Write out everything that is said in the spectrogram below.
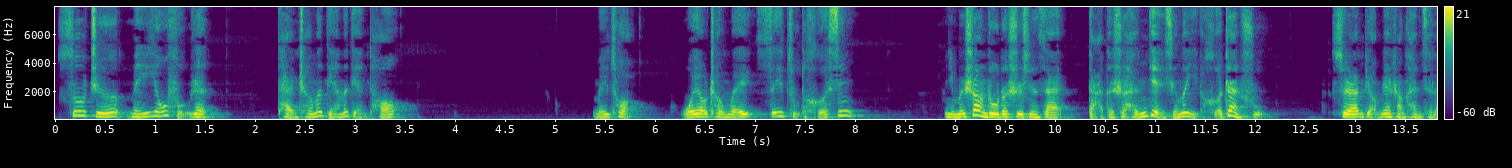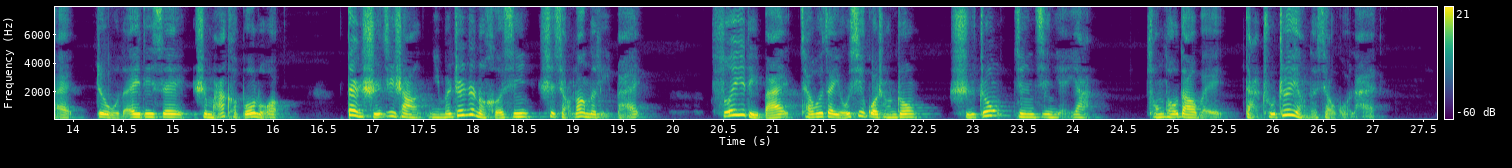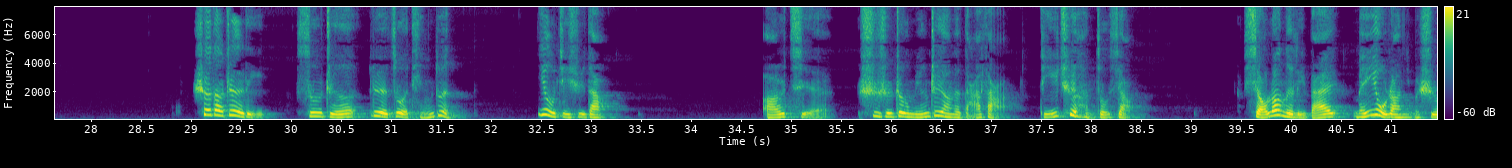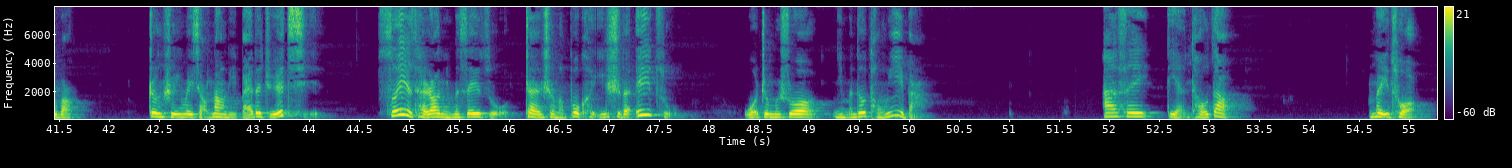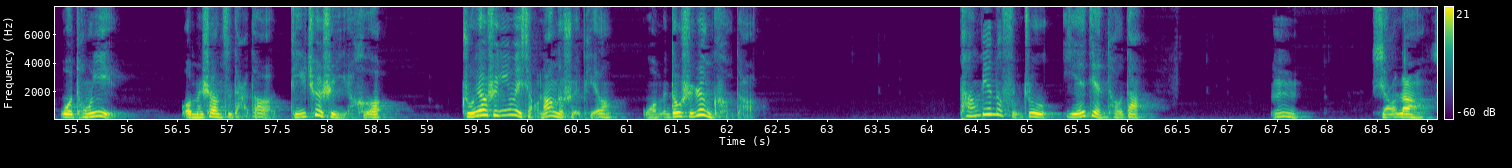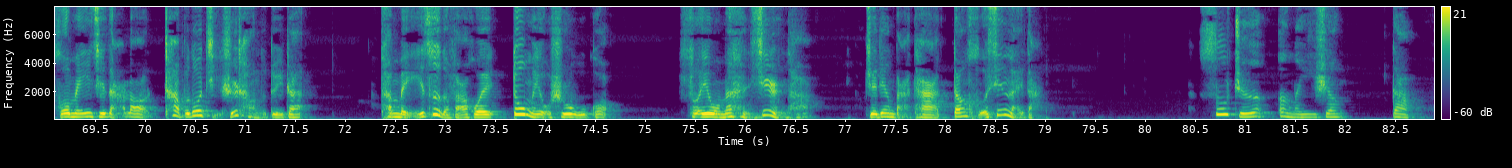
苏哲没有否认，坦诚的点了点头：“没错，我要成为 C 组的核心。你们上周的试训赛打的是很典型的野核战术，虽然表面上看起来队伍的 ADC 是马可波罗。”但实际上，你们真正的核心是小浪的李白，所以李白才会在游戏过程中始终经济碾压，从头到尾打出这样的效果来。说到这里，苏哲略作停顿，又继续道：“而且事实证明，这样的打法的确很奏效。小浪的李白没有让你们失望，正是因为小浪李白的崛起。”所以才让你们 C 组战胜了不可一世的 A 组，我这么说你们都同意吧？阿飞点头道：“没错，我同意。我们上次打的的确是野核，主要是因为小浪的水平，我们都是认可的。”旁边的辅助也点头道：“嗯，小浪和我们一起打了差不多几十场的对战。”他每一次的发挥都没有失误过，所以我们很信任他，决定把他当核心来打。苏哲嗯了一声，道：“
